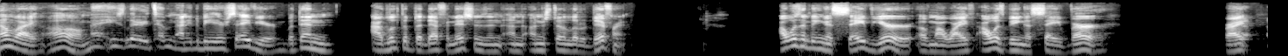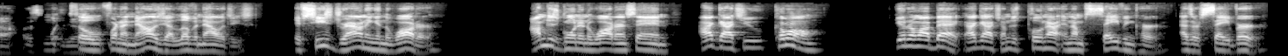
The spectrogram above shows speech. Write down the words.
and I'm like, oh man, he's literally telling me I need to be their savior. But then I looked up the definitions and, and understood a little different. I wasn't being a savior of my wife, I was being a saver right? Yeah, so for an analogy, I love analogies. If she's drowning in the water, I'm just going in the water and saying, I got you. Come on. Get on my back. I got you. I'm just pulling out and I'm saving her as her saver.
